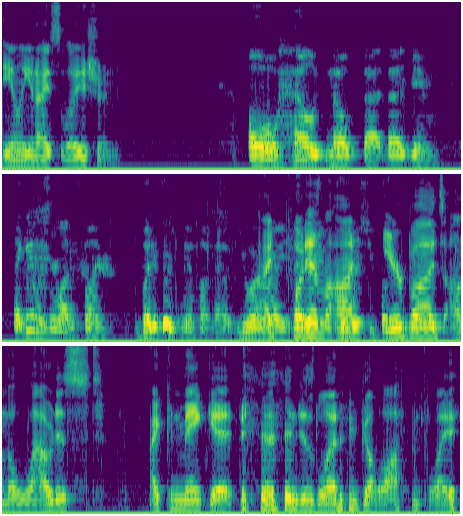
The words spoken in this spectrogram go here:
Alien Isolation. Oh hell no! That that game that game was a lot of fun, but it freaked me the fuck out. You are I right. put him on worst you put me through. earbuds on the loudest I can make it, and then just let him go off and play.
